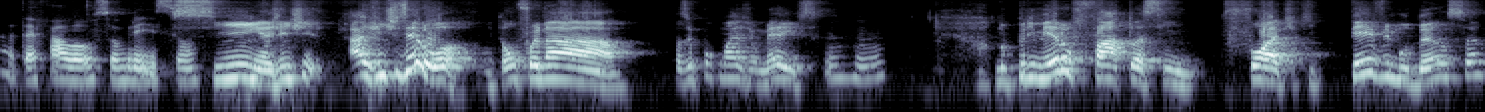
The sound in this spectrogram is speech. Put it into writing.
até falou sobre isso. Sim, a gente, a gente zerou. Então foi na fazer um pouco mais de um mês. Uhum. No primeiro fato assim forte que teve mudança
